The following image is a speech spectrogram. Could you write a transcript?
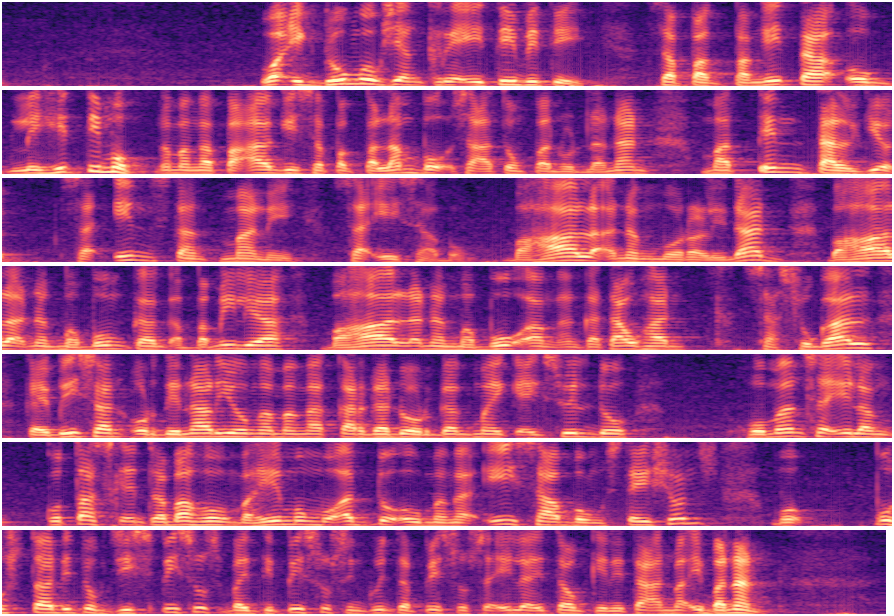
wa igdungog siyang creativity sa pagpangita og lehitimo nga mga paagi sa pagpalambo sa atong panudlanan matintal gyud sa instant money sa isabong. Bahala ng moralidad, bahala ng mabungkag ang pamilya, bahala ng mabuang ang katawhan sa sugal kay bisan ordinaryo nga mga kargador gagmay kay sweldo human sa ilang kutas kay trabaho mahimong moadto og mga isabong stations. Mo pusta dito 10 pesos 20 pesos 50 pesos sa ila itong kinitaan maibanan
